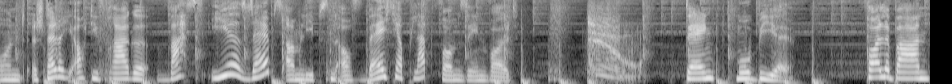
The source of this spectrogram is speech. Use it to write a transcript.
Und stellt euch auch die Frage, was ihr selbst am liebsten auf welcher Plattform sehen wollt. Denkt mobil. Volle Bahn,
